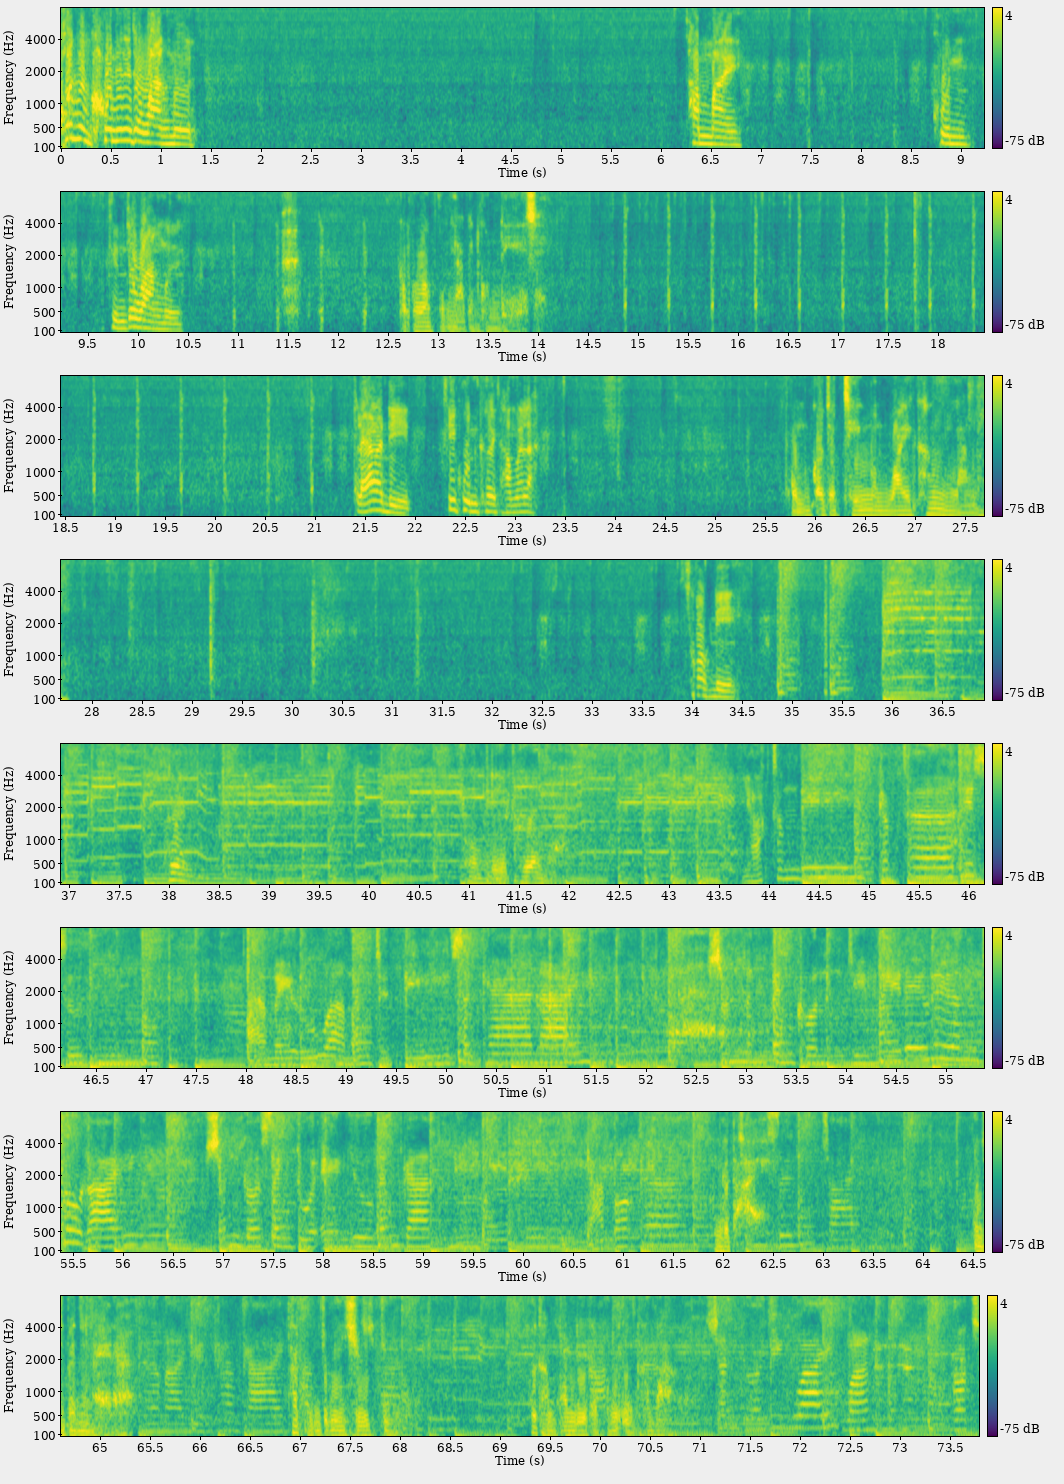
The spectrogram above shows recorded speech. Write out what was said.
คนอย่างคุณนี่น่าจะวางมือทำไม คุณถึงจะวางมือ ก็เพราะว่าผมอยากเป็นคนดีใช่ แล้วอดีตที่คุณเคยทำไว้ล่ะ ผมก็จะทิ้งมันไว้ข้างหลัง โชคดี เพื่อน โชคดีเพื่อนอะอยากทำดีกับเธอที่สุดแต่ ไม่รู้ว่ามันจะดีสักแค่ไหน ฉันมันเป็นคนที่ไม่ได้เรื่องเท่าไหรฉันก็เซ็งตัวเองอยู่เหมือนกัน อยากบอกเธอคุณกระต่ายซึ้งใจมันจะเป็นยังไงนะ เธอมายืนข้างกายถ้าผมจะมีชีวิตอยู่เพื่อทำความดีกับคนอื่นเขาบ้าง ฉันก็ยิ่งไว้วันเพราะฉัน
